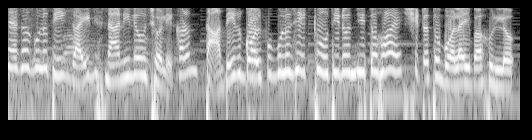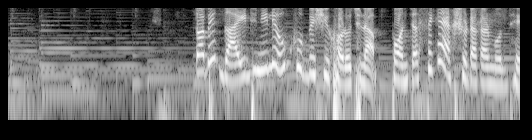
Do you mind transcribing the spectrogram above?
জায়গাগুলোতেই গাইড না নিলেও চলে, কারণ তাদের গল্পগুলো যে একটু অতিরঞ্জিত হয়, সেটা তো বলাই বাহুল্য। তবে গাইড নিলেও খুব বেশি খরচ না, পঞ্চাশ থেকে একশো টাকার মধ্যে।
